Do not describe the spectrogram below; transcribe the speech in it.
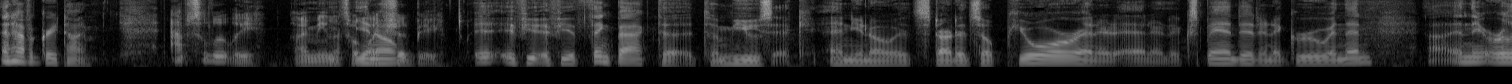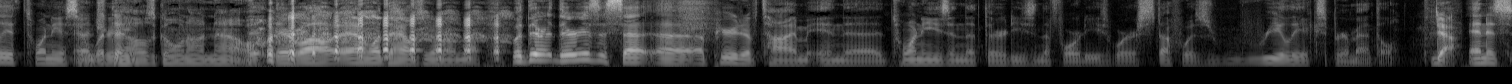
and have a great time. Absolutely. I mean, that's what you life know, should be. If you if you think back to, to music, and you know, it started so pure, and it and it expanded and it grew, and then uh, in the early 20th century. And what the hell's going on now? there, well, and what the hell's going on now? But there, there is a set, uh, a period of time in the 20s and the 30s and the 40s where stuff was really experimental. Yeah, and it's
